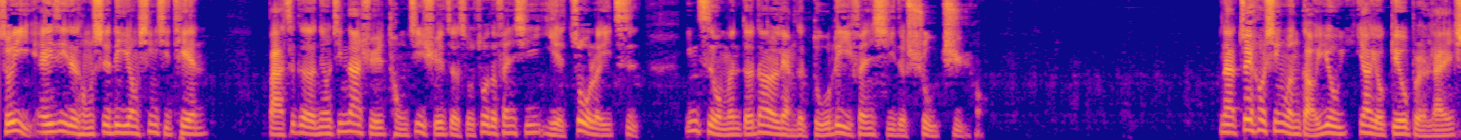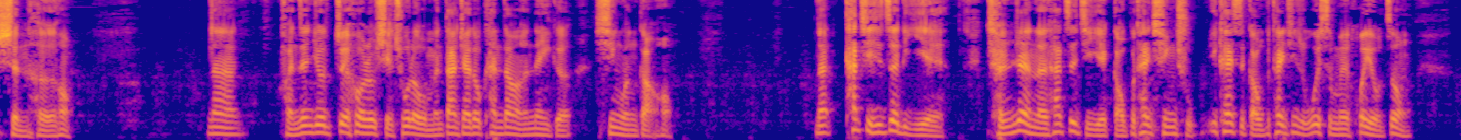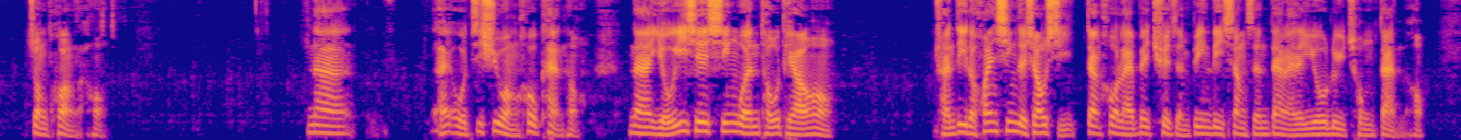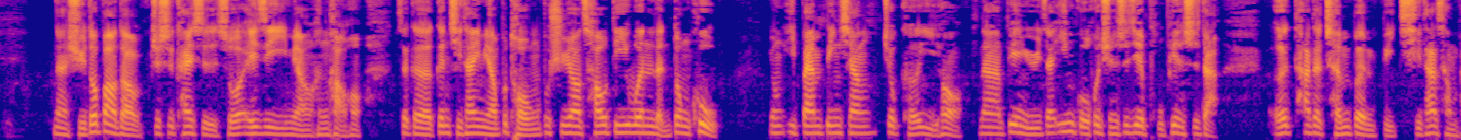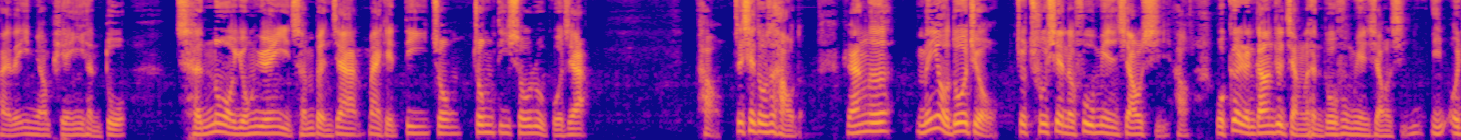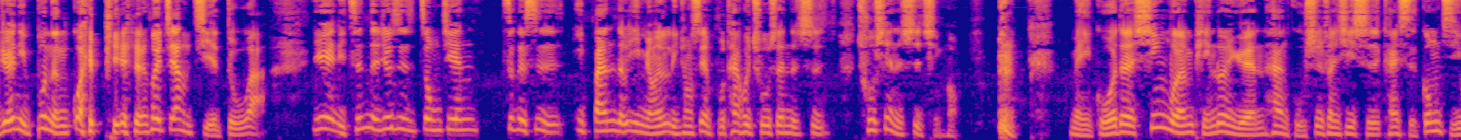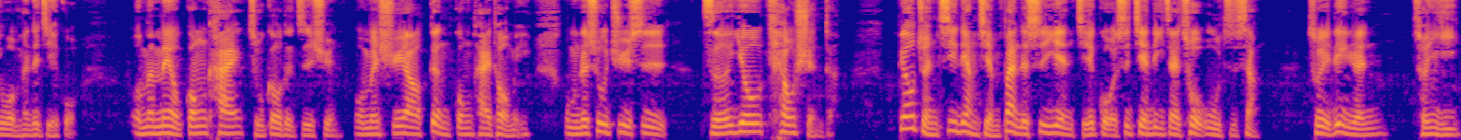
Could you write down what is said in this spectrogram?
所以，AZ 的同事利用星期天。把这个牛津大学统计学者所做的分析也做了一次，因此我们得到了两个独立分析的数据。那最后新闻稿又要由 Gilbert 来审核。哈，那反正就最后都写出了我们大家都看到的那个新闻稿。哈，那他其实这里也承认了他自己也搞不太清楚，一开始搞不太清楚为什么会有这种状况了。哈。那，哎，我继续往后看哈。那有一些新闻头条哦，传递了欢欣的消息，但后来被确诊病例上升带来的忧虑冲淡了哈。那许多报道就是开始说 AZ 疫苗很好哈，这个跟其他疫苗不同，不需要超低温冷冻库，用一般冰箱就可以哈。那便于在英国或全世界普遍施打，而它的成本比其他厂牌的疫苗便宜很多。承诺永远以成本价卖给低中中低收入国家。好，这些都是好的。然而，没有多久就出现了负面消息。好，我个人刚刚就讲了很多负面消息。你，我觉得你不能怪 别人会这样解读啊，因为你真的就是中间这个是一般的疫苗临床试验不太会出生的事出现的事情哈。美国的新闻评论员和股市分析师开始攻击我们的结果。我们没有公开足够的资讯，我们需要更公开透明。我们的数据是择优挑选的，标准剂量减半的试验结果是建立在错误之上，所以令人存疑。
